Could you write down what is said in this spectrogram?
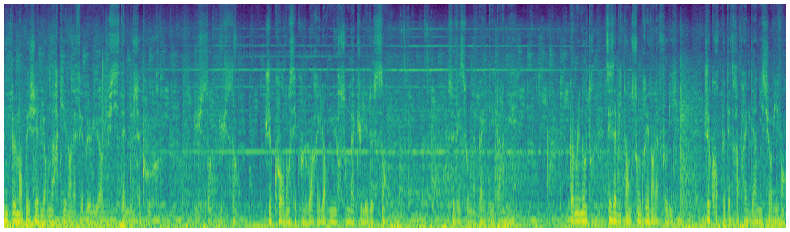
ne peux m'empêcher de le remarquer dans la faible lueur du système de secours. Du sang, du sang. Je cours dans ces couloirs et leurs murs sont maculés de sang. Ce vaisseau n'a pas été épargné. Comme le nôtre, ses habitants ont sombré dans la folie. Je cours peut-être après le dernier survivant.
